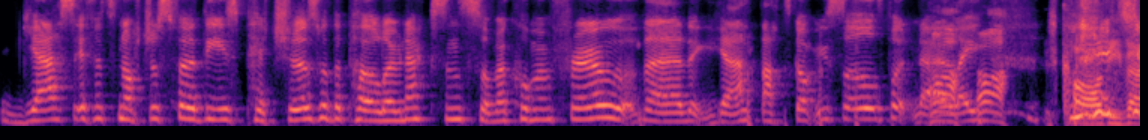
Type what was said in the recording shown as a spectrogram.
Yes, if it's not just for these pictures with the polo necks and summer coming through, then yeah, that's got me sold. But no, like, it's you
